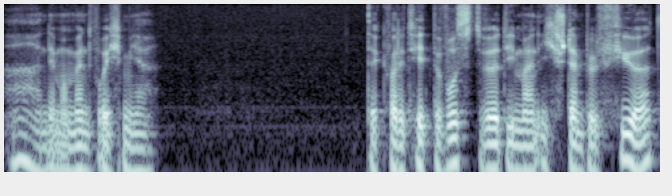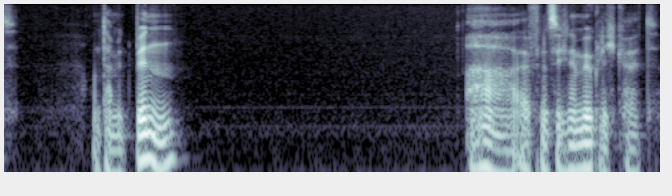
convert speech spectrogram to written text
Ah, in dem Moment, wo ich mir der Qualität bewusst wird, die mein Ich-Stempel führt, und damit bin, ah, eröffnet sich eine Möglichkeit.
